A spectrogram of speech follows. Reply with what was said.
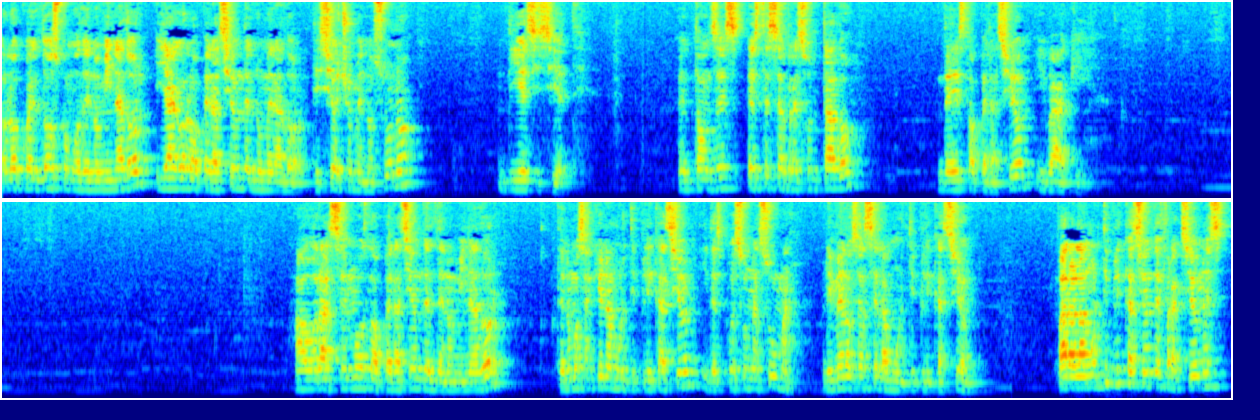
Coloco el 2 como denominador y hago la operación del numerador. 18 menos 1, 17. Entonces, este es el resultado de esta operación y va aquí. Ahora hacemos la operación del denominador. Tenemos aquí una multiplicación y después una suma. Primero se hace la multiplicación. Para la multiplicación de fracciones,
